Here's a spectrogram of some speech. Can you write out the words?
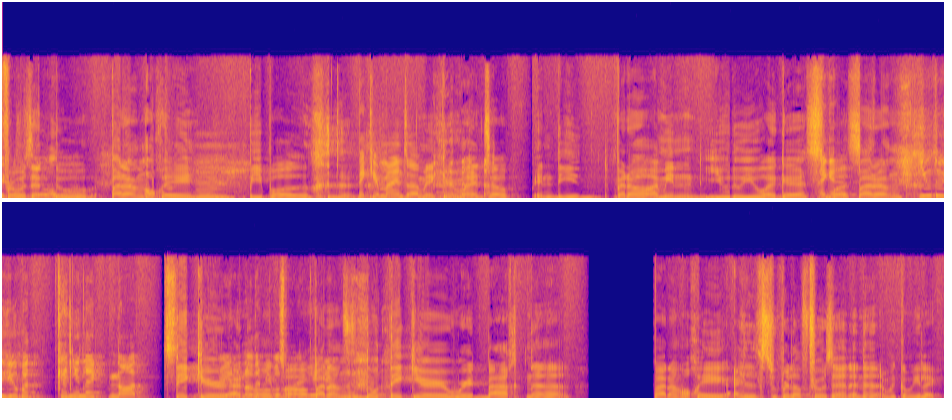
Frozen 2. Parang okay, people. make your minds up. Make your minds up, indeed. Pero, I mean, you do you, I guess. I But guess. parang you do you, but can you like not? take your, Rain on other ano, people's uh, parang don't take your word back na parang, okay, I super love Frozen. And then I'm gonna be like,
